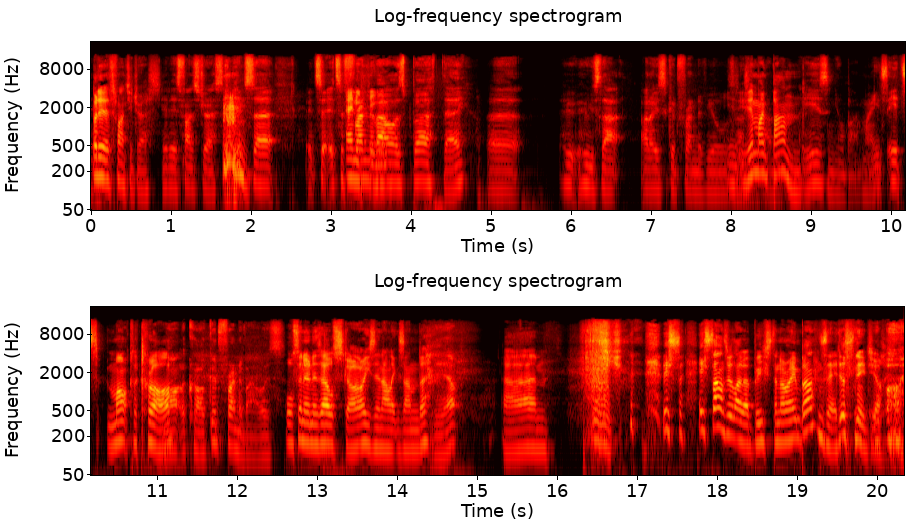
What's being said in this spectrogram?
But it is fancy dress. It is fancy dress. it's a, it's a, it's a friend Anything- of ours' birthday. Uh, who, who's that? I know he's a good friend of yours. He's- he's in my and band. He is in your band. mate. It's, it's Mark Lacroix, Mark Lacroix, good friend of ours. also known as Elscar. He's in Alexander. Yeah. Um, this it sounds a bit like we're boosting our own bands here, doesn't it, Josh? Oh,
